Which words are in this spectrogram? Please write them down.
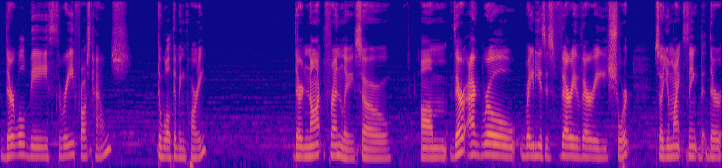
There will be three frost hounds, the welcoming party. They're not friendly, so um, their aggro radius is very, very short. So you might think that they're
